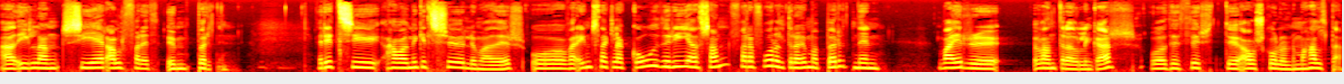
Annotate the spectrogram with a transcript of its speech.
að Ílan sér alfarið um börnin. Ritsi hafa mikill sölumadur og var einstaklega góður í að sannfara fóreldra um að börnin væru vandræðulingar og þau þurftu á skólanum að halda.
